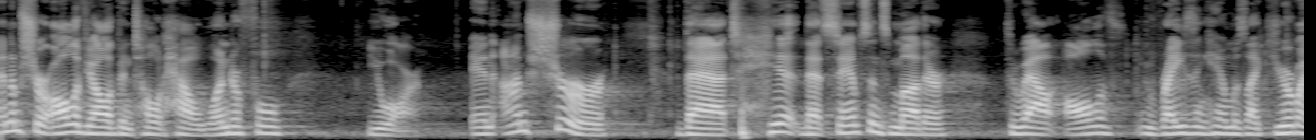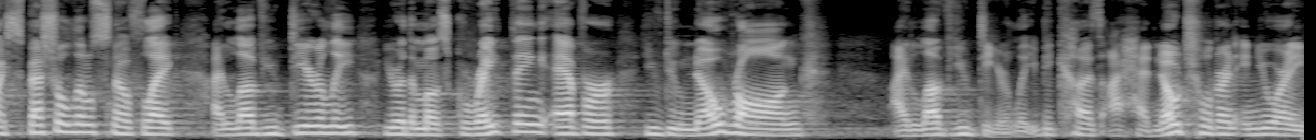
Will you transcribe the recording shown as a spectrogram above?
and I'm sure all of y'all have been told how wonderful you are. And I'm sure that, that Samson's mother, throughout all of raising him, was like, You're my special little snowflake. I love you dearly. You're the most great thing ever. You do no wrong. I love you dearly because I had no children and you are a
